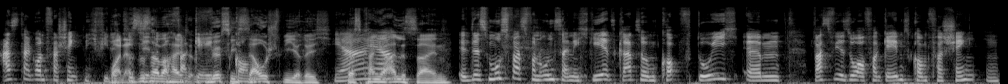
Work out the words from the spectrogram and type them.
Astragon verschenkt nicht viele Boah, das Titel ist aber halt wirklich sauschwierig. Ja, das kann ja. ja. alles sein. Das muss was von uns sein. Ich gehe jetzt gerade so im Kopf durch, ähm, was wir so auf der Gamescom verschenken.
